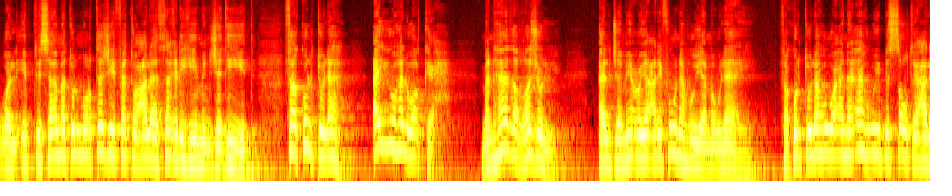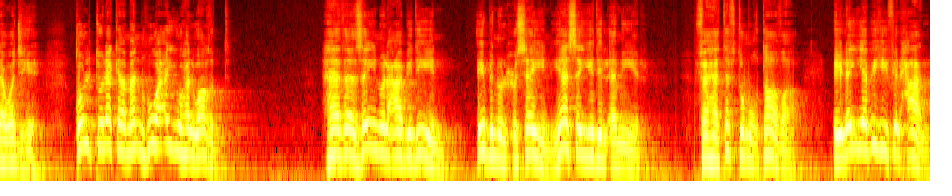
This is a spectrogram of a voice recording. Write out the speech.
والابتسامة المرتجفة على ثغره من جديد. فقلت له أيها الوقح من هذا الرجل؟ الجميع يعرفونه يا مولاي. فقلت له وأنا أهوي بالصوت على وجهه قلت لك من هو أيها الوغد؟ هذا زين العابدين ابن الحسين يا سيد الأمير. فهتفت مغتاظا إلي به في الحال.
